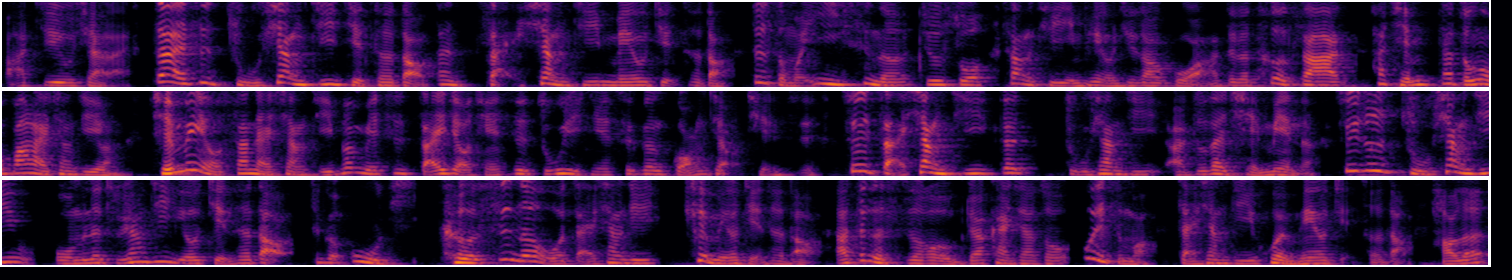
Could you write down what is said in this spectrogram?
把它记录下来。再来是主相机检测到，但窄相机没有检测到，这什么意思呢？就是说上期影片有介绍过啊，这个特斯拉它前它总共有八台相机嘛，前面有三台相机，分别是窄角前视、主体前视跟广角前视，所以窄相机跟主相机啊都在前面的，所以就是主相机，我们的主相机有检测到这个物体，可是呢，我载相机却没有检测到啊。这个时候我们就要看一下说，为什么载相机会没有检测到？好了，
